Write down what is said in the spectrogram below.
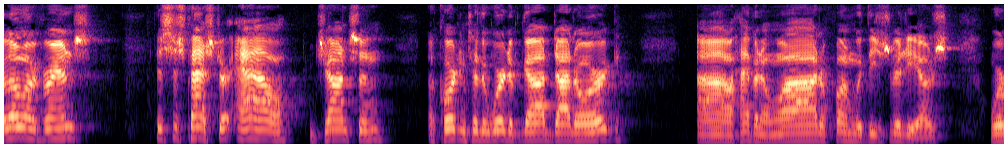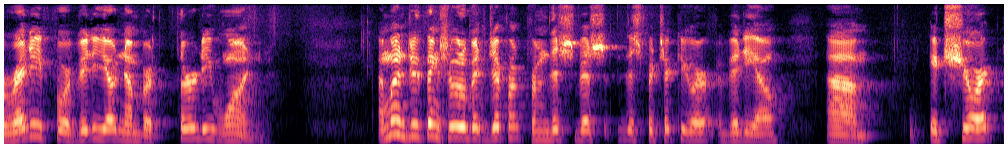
Hello, my friends. This is Pastor Al Johnson, according to the word of wordofgod.org. Uh, having a lot of fun with these videos. We're ready for video number 31. I'm going to do things a little bit different from this, this, this particular video. Um, it's short,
